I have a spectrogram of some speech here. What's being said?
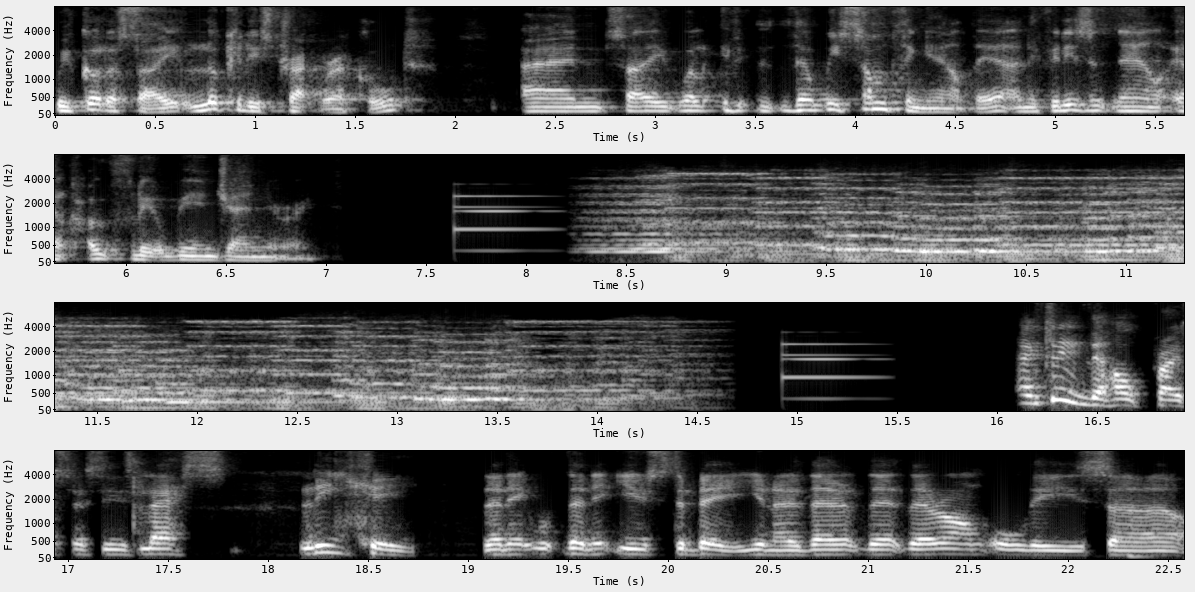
we've got to say, look at his track record, and say, well, if, there'll be something out there, and if it isn't now, it, hopefully it'll be in January. I think the whole process is less leaky than it than it used to be. You know, there there, there aren't all these uh,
